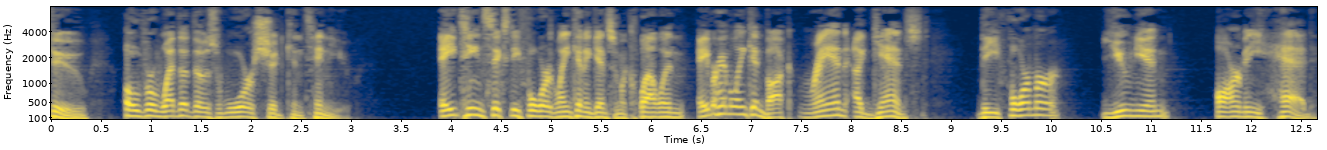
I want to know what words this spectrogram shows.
II over whether those wars should continue. 1864, Lincoln against McClellan. Abraham Lincoln Buck ran against the former Union Army head.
